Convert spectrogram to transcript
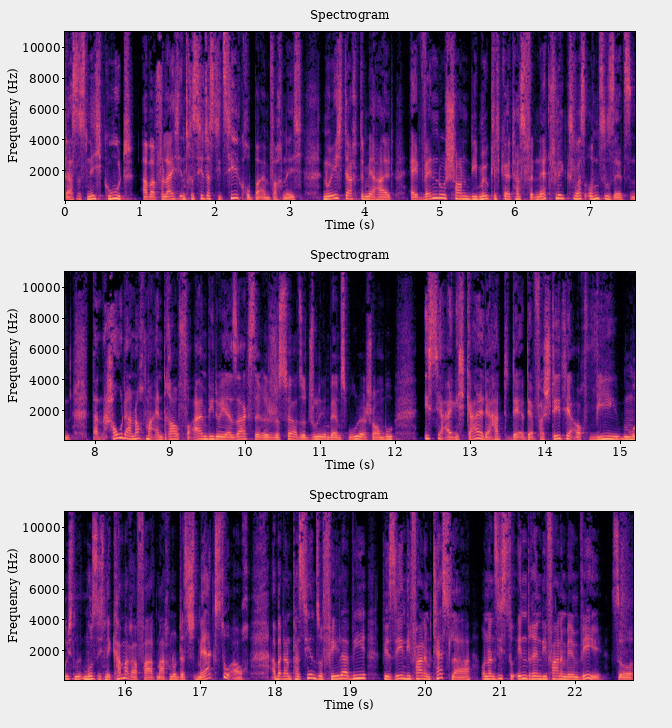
das ist nicht gut. Aber vielleicht interessiert das die Zielgruppe einfach nicht. Nur ich dachte mir halt, ey, wenn du schon die Möglichkeit hast, für Netflix was umzusetzen, dann hau da noch mal einen drauf. Vor allem, wie du ja sagst, der Regisseur, also Julian Bams Bruder, Sean Bu, ist ja eigentlich geil. Der hat, der, der versteht ja auch, wie muss, muss ich eine Kamerafahrt machen und das merkst du auch. Aber dann passieren so Fehler wie, wir sehen, die fahren im Tesla und dann siehst du innen drin, die fahren im BMW. So,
